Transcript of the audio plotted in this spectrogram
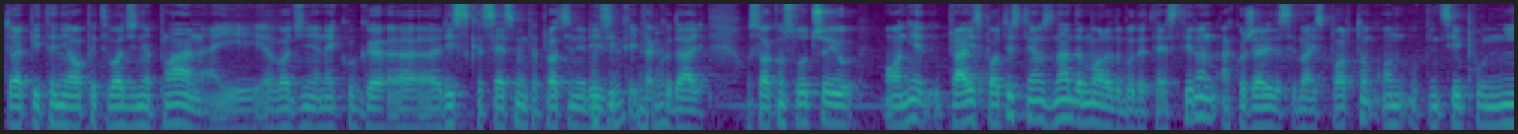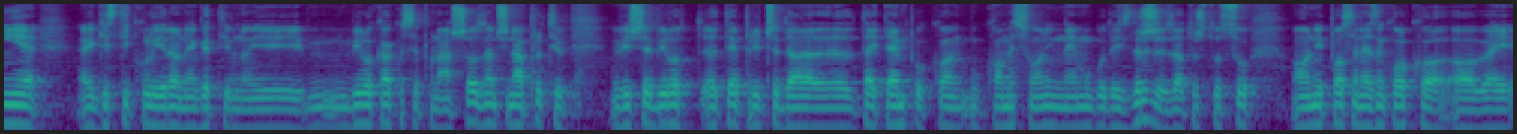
to je pitanje opet vođenja plana i vođenja nekog a, risk assessmenta, procene rizika mm -hmm. i tako dalje. U svakom slučaju, on je pravi sportista i on zna da mora da bude testiran, ako želi da se bavi sportom, on u principu nije gestikulirao negativno i bilo kako se ponašao, znači naprotiv, više je bilo te priče da taj tempo u, kom, u kome su oni ne mogu da izdrže, zato što su oni posle ne znam koliko, ovaj,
